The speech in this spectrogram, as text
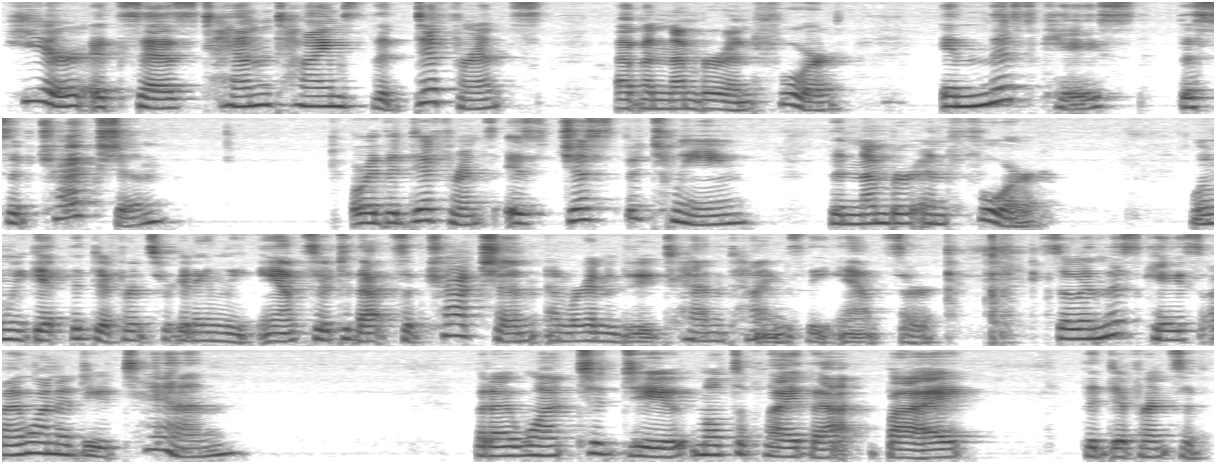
Here it says 10 times the difference of a number and 4. In this case, the subtraction, or the difference, is just between the number and 4 when we get the difference, we're getting the answer to that subtraction, and we're going to do 10 times the answer. So in this case, I want to do 10, but I want to do multiply that by the difference of,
